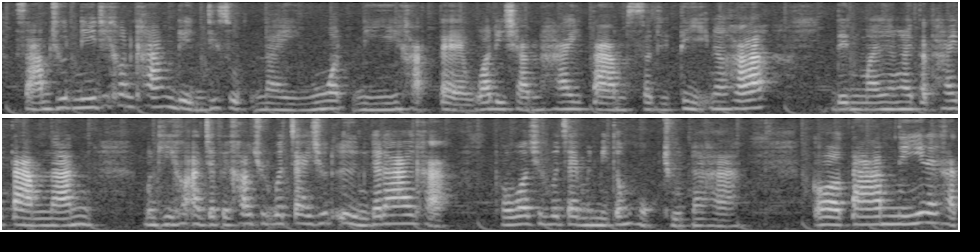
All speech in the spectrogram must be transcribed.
3 ชุดนี้ที่ค่อนข้างเด่นที่สุดในงวดนี้ค่ะ แต่ว่าดิฉันให้ตามสถิตินะคะ เด่นมายังไงแต่ให้ตามนั้นบางทีเขาอาจจะไปเข้าชุดวัดใจชุดอื่นก็ได้ค่ะ เพราะว่าชุดวัดใจมันมีต้อง 6 ชุดนะคะ ก็ตามนี้เลยค่ะ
